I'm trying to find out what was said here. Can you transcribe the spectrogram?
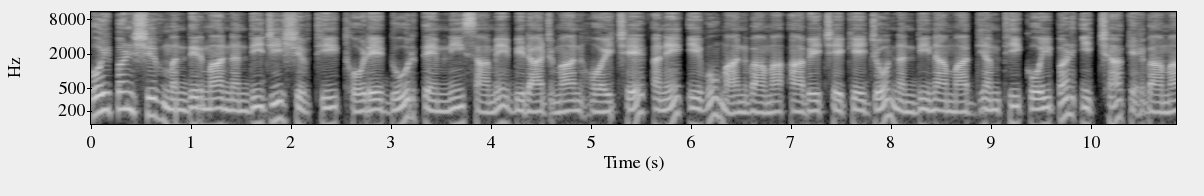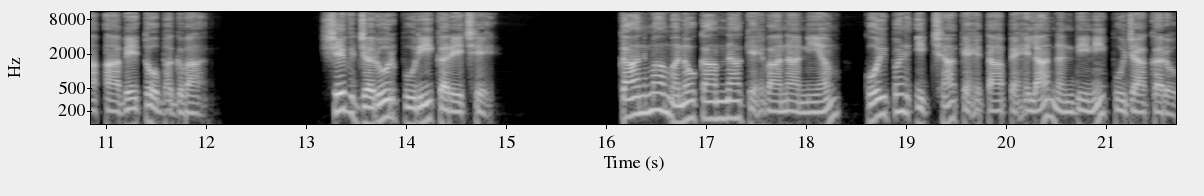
કોઈપણ શિવ મંદિરમાં નંદીજી શિવથી થોડે દૂર તેમની સામે બિરાજમાન હોય છે અને એવું માનવામાં આવે છે કે જો નંદીના માધ્યમથી કોઈ પણ ઈચ્છા કહેવામાં આવે તો ભગવાન શિવ જરૂર પૂરી કરે છે. કાનમાં મનોકામના કહેવાના નિયમ, કોઈ પણ ઈચ્છા કહેતા પહેલા નંદીની પૂજા કરો.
